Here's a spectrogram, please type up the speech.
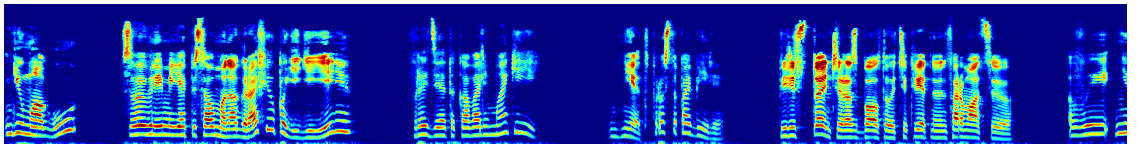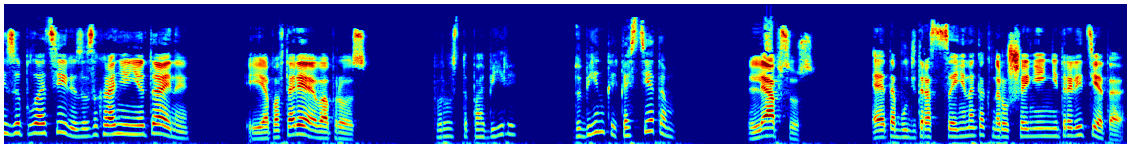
«Не могу. В свое время я писал монографию по гигиене». «Фредди атаковали магией?» «Нет, просто побили». «Перестаньте разбалтывать секретную информацию!» «Вы не заплатили за сохранение тайны!» «Я повторяю вопрос». «Просто побили? Дубинкой, кастетом?» «Ляпсус! Это будет расценено как нарушение нейтралитета!»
